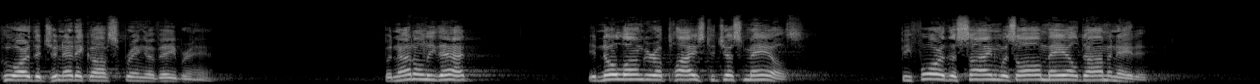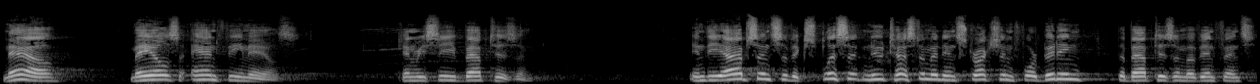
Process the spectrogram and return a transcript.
who are the genetic offspring of Abraham. But not only that, it no longer applies to just males. Before, the sign was all male dominated. Now, males and females can receive baptism. In the absence of explicit New Testament instruction forbidding the baptism of infants,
